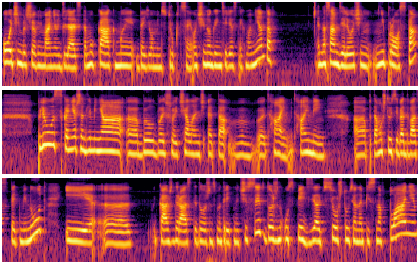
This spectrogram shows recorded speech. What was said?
очень большое внимание уделяется тому, как мы даем инструкции, очень много интересных моментов, и на самом деле очень непросто, Плюс, конечно, для меня э, был большой челлендж это time, timing, э, потому что у тебя 25 минут, и э, каждый раз ты должен смотреть на часы, ты должен успеть сделать все, что у тебя написано в плане,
